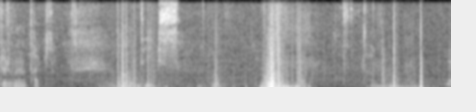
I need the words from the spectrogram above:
dürbünü takayım. 6x. Tamam. Ne.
